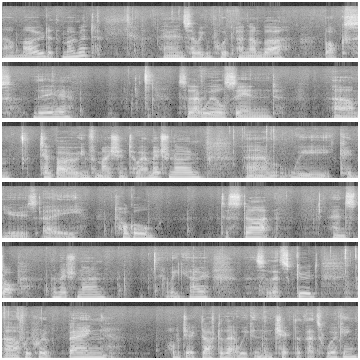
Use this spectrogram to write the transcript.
uh, mode at the moment. And so we can put a number box there. So that will send um, tempo information to our metronome. Um, we can use a toggle to start and stop the metronome. There we go. So that's good. Uh, if we put a bang object after that, we can check that that's working.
